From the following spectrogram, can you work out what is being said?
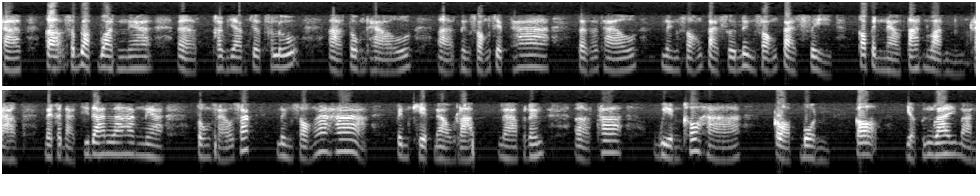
ครับก็สำหรับวันเนี่ยเอ่อพยายามจะทะลุอ่าตรงแถวหนึ่งสองเจ็ดห้าแต่แถวหนึ่งสองแปดศูนย์หนึ่งสองแปดสี่ก็เป็นแนวต้านวันครับ ในขณะที่ด้านล่างเนี่ย ตรงแถวสักหนึ่งสองห้าห้าเป็นเขตแนวรับนะเพราะฉะนั้นเอ่อถ้าเหวี่ยงเข้าหากรอบบนก็อย่าเพิ่งไล่มัน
